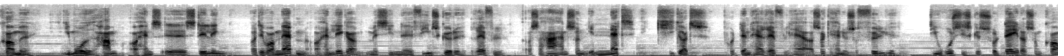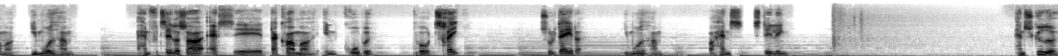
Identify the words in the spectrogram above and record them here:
komme imod ham og hans øh, stilling, og det var om natten, og han ligger med sin øh, finskytte riffel, og så har han sådan en natkikkert på den her riffel her, og så kan han jo så følge de russiske soldater, som kommer imod ham. Han fortæller så, at øh, der kommer en gruppe på tre soldater imod ham og hans stilling. Han skyder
